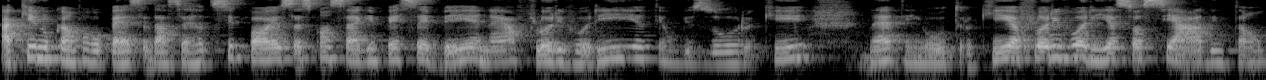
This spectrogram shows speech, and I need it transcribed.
aqui no campo rupestre da Serra do Cipó, vocês conseguem perceber, né, a florivoria, tem um besouro aqui, né, tem outro aqui, a florivoria associada, então,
